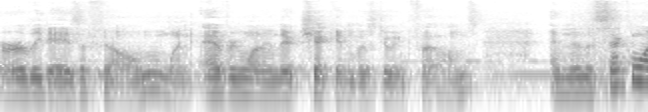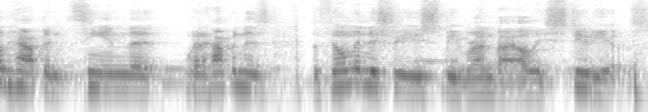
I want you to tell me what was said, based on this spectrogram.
early days of film when everyone and their chicken was doing films. And then the second one happened seeing that what happened is the film industry used to be run by all these studios.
